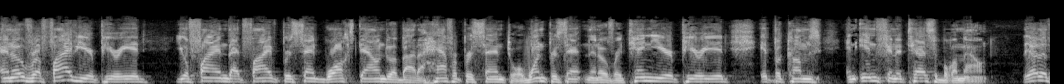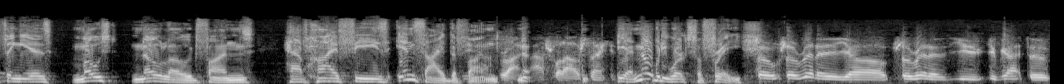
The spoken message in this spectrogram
and over a five-year period, you'll find that five percent walks down to about a half a percent or one percent, and then over a ten-year period, it becomes an infinitesimal amount. The other thing is most no-load funds have high fees inside the fund. Yeah, right, no, that's what I was thinking. Yeah, nobody works for free. So, so really, uh, so really, you you've got to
